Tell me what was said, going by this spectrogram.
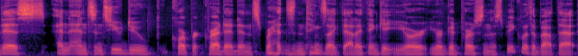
this and and since you do corporate credit and spreads and things like that i think you're you're a good person to speak with about that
